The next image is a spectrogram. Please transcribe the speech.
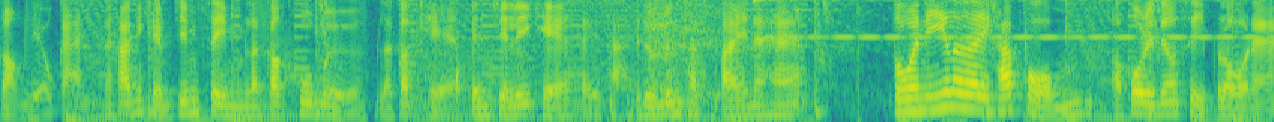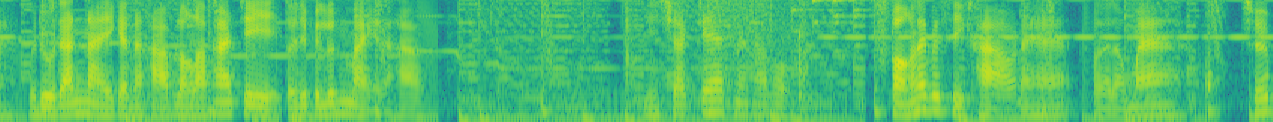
กล่องเดียวกันนะครับมีเข็มจิ้มซิมแล้วก็คู่มือแล้วก็เคสเป็นเจลี่เคสใสๆไปดูรุ่นถัดไปนะฮะ ตัวนี้เลยครับผม Oppo Reno 4 Pro นะมาดูด้านในกันนะครับรองรับ 5G ตัวนี้เป็นรุ่นใหม่นะครับมีแจ็คเก็ตนะครับผมกล่องข้างในเป็นสีขาวนะฮะ เปิดออกมาชึบ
